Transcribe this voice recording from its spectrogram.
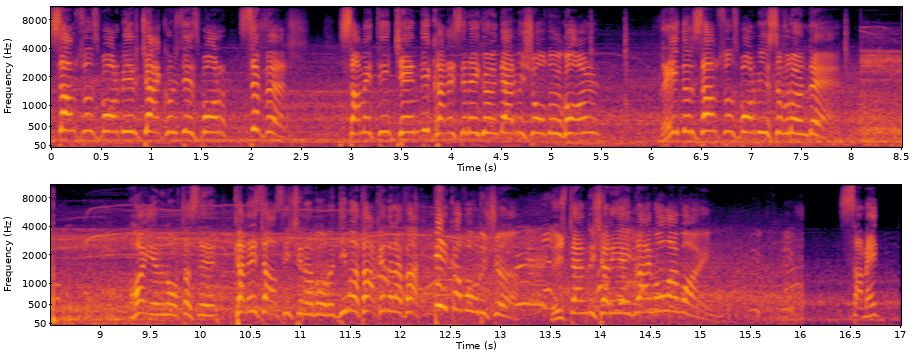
Samsun Spor 1, Çaykur Rizespor 0. Samet'in kendi kalesine göndermiş olduğu gol. Raider Samsun Spor 1-0 önde. Hoyer'in ortası kale sahası içine doğru. Dimat arka tarafa bir kafa vuruşu. Üstten dışarıya İbrahim Olavoyn. Samet.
